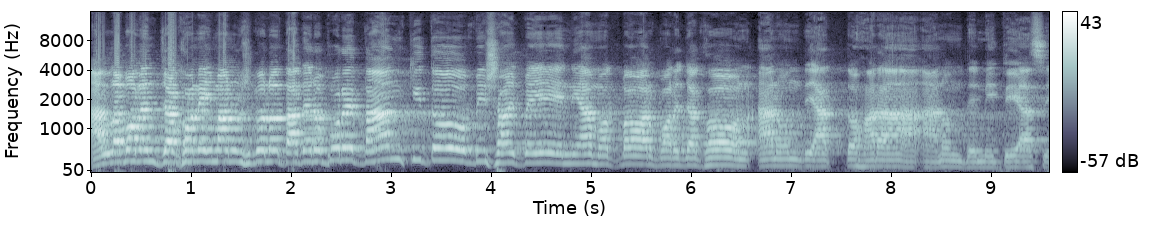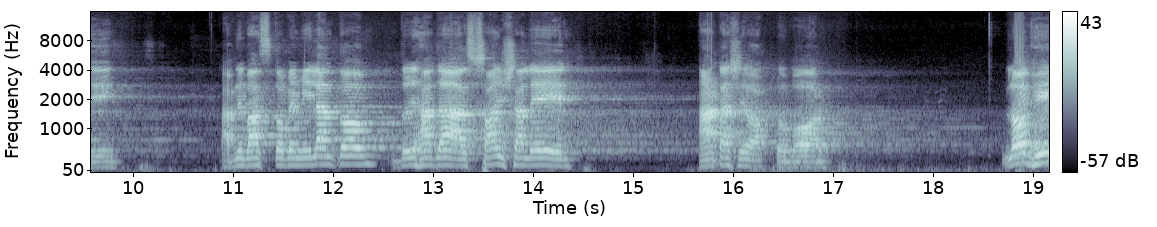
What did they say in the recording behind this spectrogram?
আল্লাহ বলেন, যখন এই মানুষগুলো তাদের উপরে দানকৃত বিষয় পেয়ে নিয়ামত পাওয়ার পরে যখন আনন্দে আত্মহারা, আনন্দে মিতে আসে, আপনি বাস্তবে মিলান তো? দুই হাজার ছয় সালের আঠাশে অক্টোবর লঘি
